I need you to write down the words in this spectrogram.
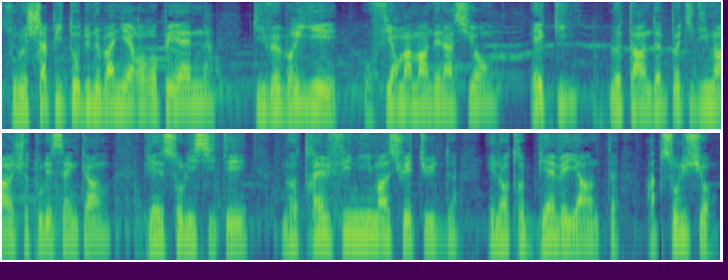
sous le chapiteau d'une bannière européenne qui veut briller au firmament des nations, et qui, le temps d'un petit dimanche tous les cinq ans, vient solliciter notre infinie mansuétude et notre bienveillante absolution.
